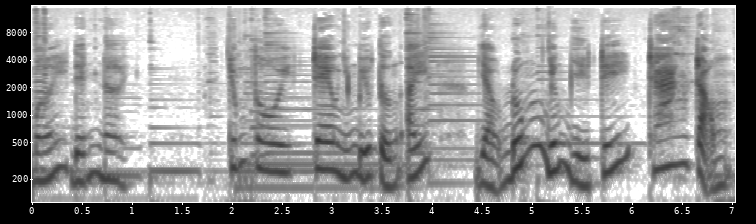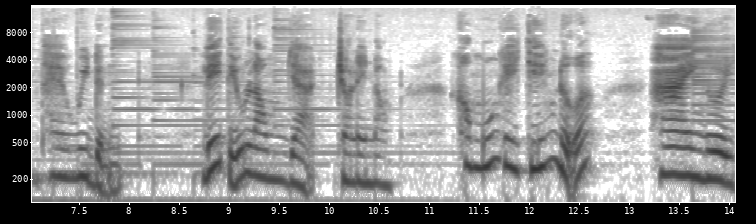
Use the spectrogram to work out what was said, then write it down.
mới đến nơi. Chúng tôi treo những biểu tượng ấy vào đúng những vị trí trang trọng theo quy định. Lý Tiểu Long và John Lennon không muốn gây chiến nữa. Hai người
